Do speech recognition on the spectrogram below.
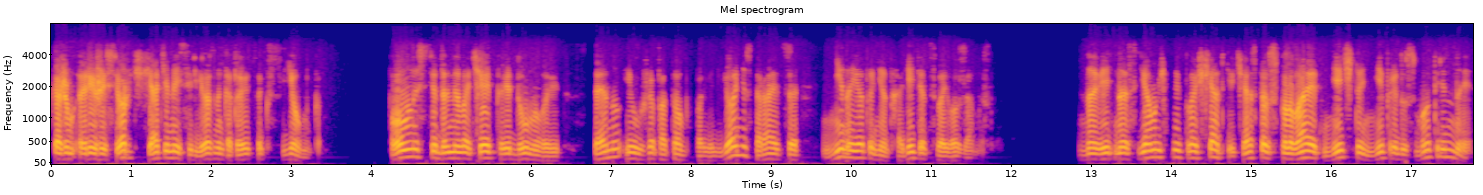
Скажем, режиссер тщательно и серьезно готовится к съемкам. Полностью до мелочей придумывает сцену и уже потом в павильоне старается ни на йоту не отходить от своего замысла. Но ведь на съемочной площадке часто всплывает нечто непредусмотренное,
